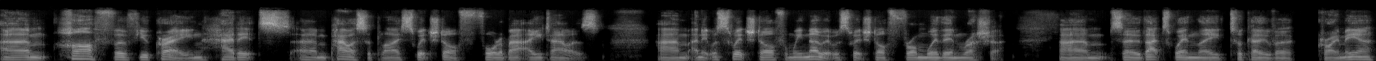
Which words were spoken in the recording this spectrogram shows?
um, half of Ukraine had its um, power supply switched off for about eight hours. Um, and it was switched off, and we know it was switched off from within Russia. so that's when they took over Crimea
